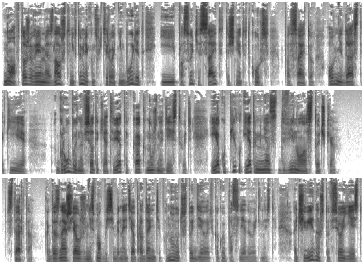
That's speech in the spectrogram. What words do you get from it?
Но в то же время я знал, что никто меня консультировать не будет, и, по сути, сайт, точнее, этот курс по сайту, он мне даст такие грубые, но все-таки ответы, как нужно действовать. И я купил, и это меня сдвинуло с точки старта. Когда, знаешь, я уже не смог бы себе найти оправдание, типа, ну вот что делать, в какой последовательности. Очевидно, что все есть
